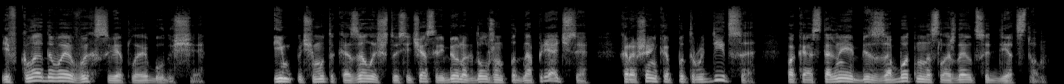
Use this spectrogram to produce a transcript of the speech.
и вкладывая в их светлое будущее. Им почему-то казалось, что сейчас ребенок должен поднапрячься, хорошенько потрудиться, пока остальные беззаботно наслаждаются детством.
